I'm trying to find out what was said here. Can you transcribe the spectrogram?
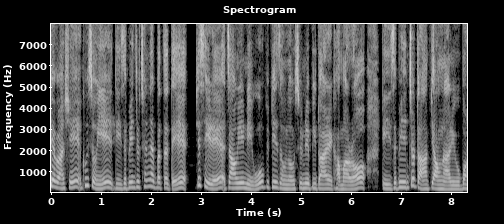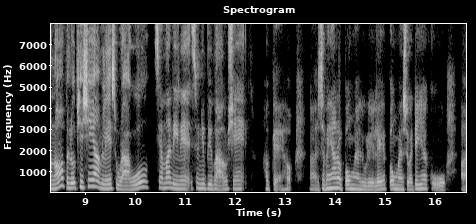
ကဲ့ပါရှင်အခုဆိုရင်ဒီသပင်ကျွတ်ချက်နဲ့ပတ်သက်တဲ့ဖြစ်စေတဲ့အကြောင်းရင်းတွေကိုပြည့်ပြည့်စုံစုံဆွေးနွေးပြီးသွားတဲ့အခါမှာတော့ဒီသပင်ကျွတ်တာပြောင်းတာတွေကိုပေါ့နော်ဘယ်လိုဖြေရှင်းရမလဲဆိုတာကိုဆ iam မအနေနဲ့ဆွေးနွေးပေးပါအောင်ရှင်ဟုတ်ကဲ့ဟုတ်အာသပင်ကတော့ပုံမှန်လူတွေလည်းပုံမှန်ဆိုရင်တစ်ရက်ကိုအာ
